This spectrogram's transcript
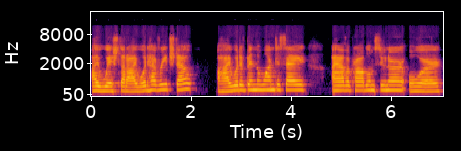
I wish that I would have reached out. I would have been the one to say, I have a problem sooner, or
